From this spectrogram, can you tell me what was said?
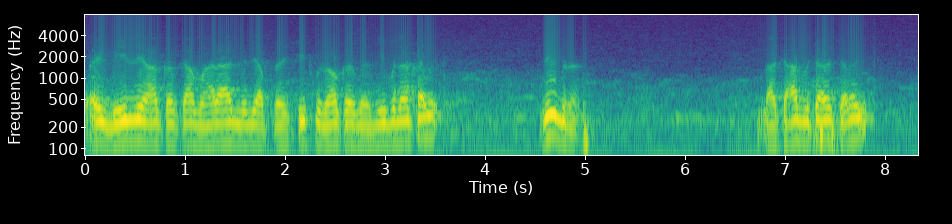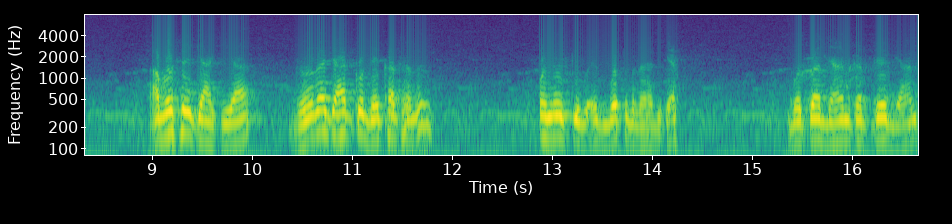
तो एक वीर ने आकर कहा, महाराज, मुझे अपना शीश बनाकर मैं नहीं बनाता नहीं बना लाचार बेचारा चला गया। अब उसने क्या किया? द्रोणाचार्य को देखा था ना, उन्होंने उसकी एक बुत बना दिया। बुद्ध का ध्यान करते ध्यान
